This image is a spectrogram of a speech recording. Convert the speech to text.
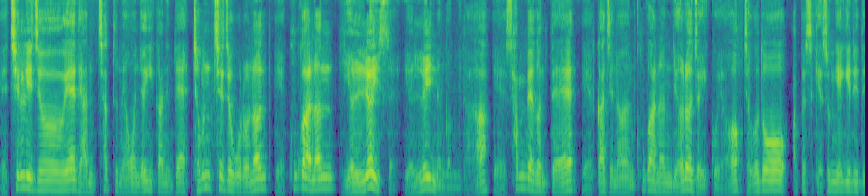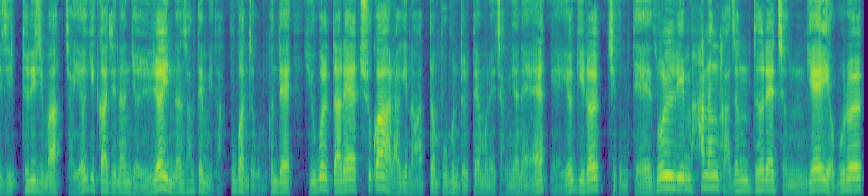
예, 칠리즈에 대한 차트 내용은 여기까지인데 전체적으로는 예, 구간은 열려 있어요. 열려 있는 겁니다. 예, 300원대까지는 구간은 열어져 있고요. 적어도 앞에서 계속 얘기를 드리- 드리지만 자 여기까지는 열려 있는 상태입니다. 구간적으로. 근데 6월 달에 추가 하락이 나왔던 부분들 때문에 작년에 예, 여기를 지금 되돌림 하는 과정들의 전개 여부를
